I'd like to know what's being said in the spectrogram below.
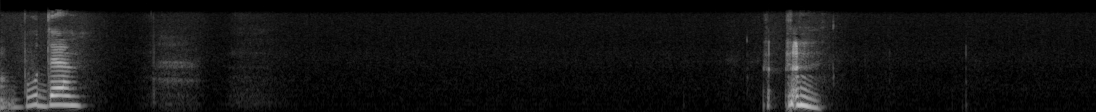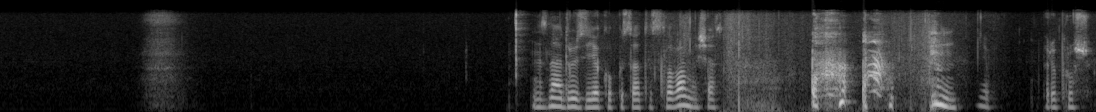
буде Не знаю, друзі, як описати словами. Зараз. Я перепрошую.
